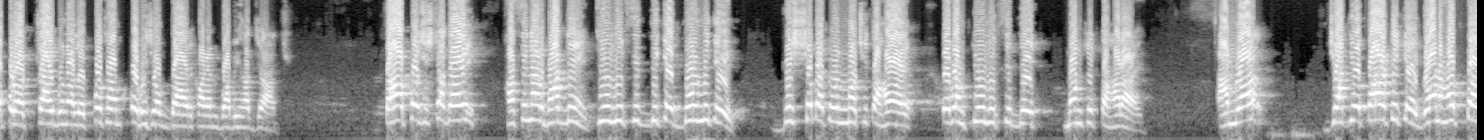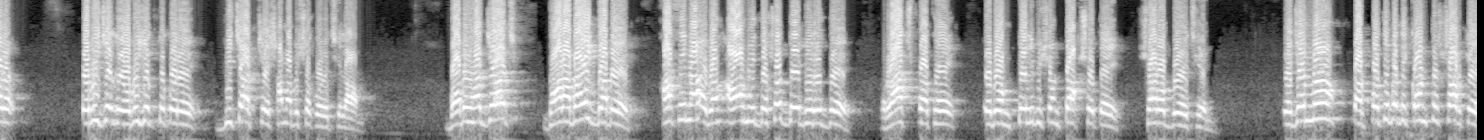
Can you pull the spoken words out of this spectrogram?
অপরাধ ট্রাইব্যুনালে প্রথম অভিযোগ দায়ের করেন ববি হাজ্জাজ। তার প্রচেষ্টাতেই হাসিনার ভাগ্নে টিউলিপ সিদ্দিকের দুর্নীতি বিশ্বব্যাপী উন্মোচিত হয় এবং টিউলিপ সিদ্দিক মন্ত্রিত্ব হারায়। আমরা জাতীয় পার্টিকে গণহত্যার অভিযোগে অভিযুক্ত করে বিচার চেয়ে সমাবেশ করেছিলাম। ববি হাজ্জাজ ধারাবাহিকভাবে হাসিনা এবং আওয়ামী দোষকদের বিরুদ্ধে রাজপথে এবং টেলিভিশন টক শোতে সরব রয়েছেন। এজন্য তার প্রতিবাদী কণ্ঠস্বরকে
